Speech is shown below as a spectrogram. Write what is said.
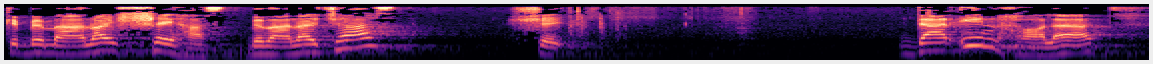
که به معنای شی هست به معنای چه هست؟ شی در این حالت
